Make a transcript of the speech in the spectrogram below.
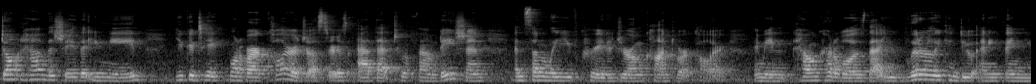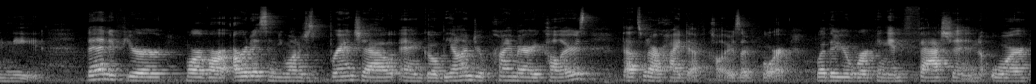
don't have the shade that you need, you could take one of our color adjusters, add that to a foundation, and suddenly you've created your own contour color. I mean, how incredible is that? You literally can do anything you need. Then if you're more of our artist and you want to just branch out and go beyond your primary colors, that's what our high def colors are for. Whether you're working in fashion or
